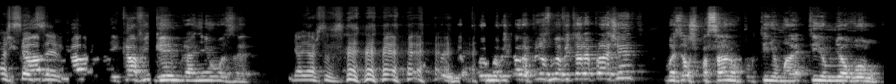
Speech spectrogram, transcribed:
e, cá vinguei-me, ganhei 1-0. Ganhaste 1 Foi uma vitória para eles, uma vitória para a gente, mas eles passaram porque tinham, uma, tinham melhor golo,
